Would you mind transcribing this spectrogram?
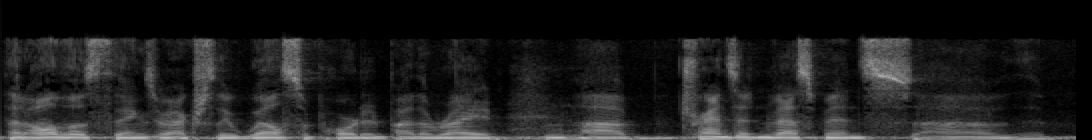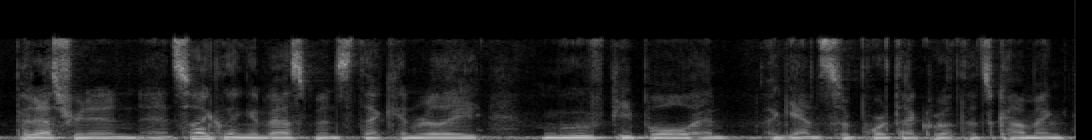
that all those things are actually well supported by the right mm-hmm. uh, transit investments, uh, pedestrian and, and, cycling investments that can really move people and again support that growth that's coming.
